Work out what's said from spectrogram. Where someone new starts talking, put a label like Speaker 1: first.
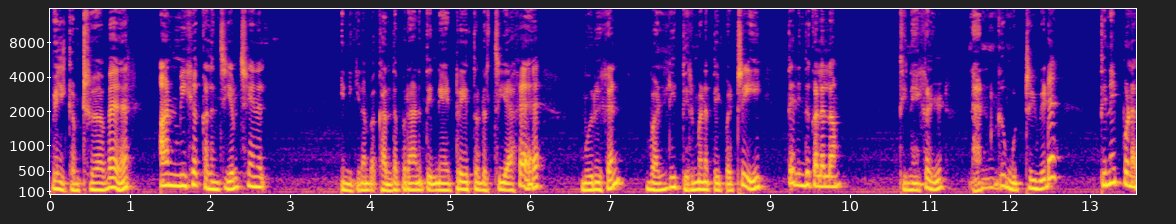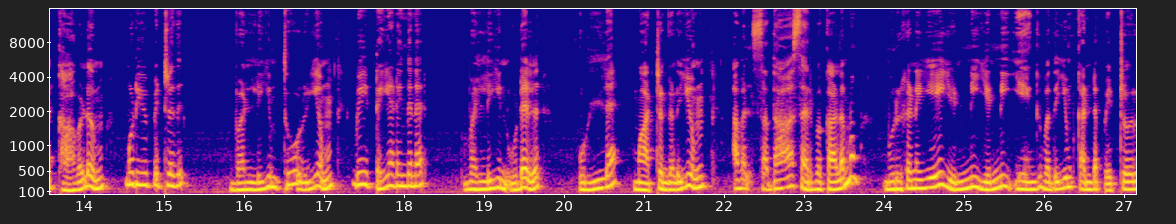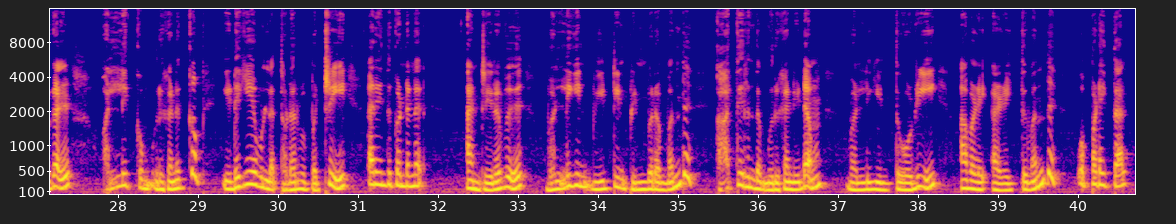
Speaker 1: Welcome to our ஆன்மீக களஞ்சியம் channel இன்றைக்கி நம்ம கந்த புராணத்தின் நேற்றைய தொடர்ச்சியாக முருகன் வள்ளி திருமணத்தை பற்றி தெரிந்து கொள்ளலாம். திணைகள் நன்கு முற்றிவிட திணைப்புண காவலும் முடிவு பெற்றது. வள்ளியும் தோழியும் வீட்டை அடைந்தனர். வள்ளியின் உடல் உள்ள மாற்றங்களையும் அவள் சதா சர்வ காலமும் முருகனையே எண்ணி எண்ணி ஏங்குவதையும் கண்ட பெற்றோர்கள் வள்ளிக்கும் முருகனுக்கும் இடையே உள்ள தொடர்பு பற்றி அறிந்து கொண்டனர். அன்றிரவு வள்ளியின் வீட்டின் பின்புறம் வந்து காத்திருந்த முருகனிடம் வள்ளியின் தோழி அவளை அழைத்து வந்து ஒப்படைத்தாள்.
